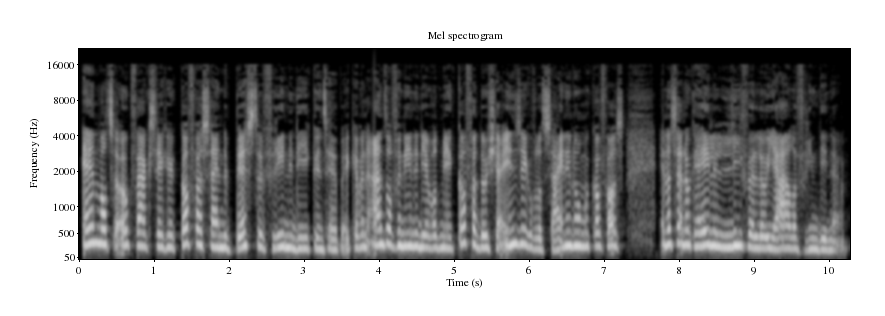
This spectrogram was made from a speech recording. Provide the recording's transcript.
En wat ze ook vaak zeggen, kaffa's zijn de beste vrienden die je kunt hebben. Ik heb een aantal vriendinnen die hebben wat meer kaffa dosha in zich, of dat zijn enorme kaffa's. En dat zijn ook hele lieve, loyale vriendinnen.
